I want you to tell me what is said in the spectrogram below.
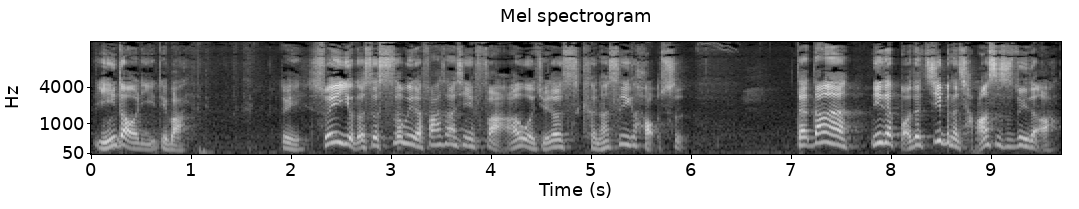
引导你，对吧？对，所以有的时候思维的发散性反而我觉得可能是一个好事。但当然，你得保证基本的常识是对的啊。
